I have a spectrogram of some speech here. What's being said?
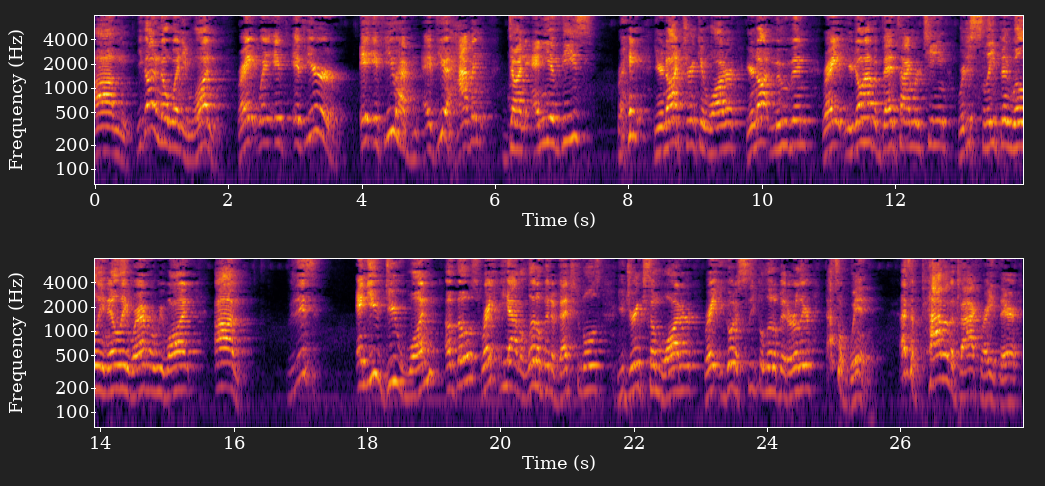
Um, you got to know when you won, right? If if you're if you have if you haven't done any of these, right? You're not drinking water, you're not moving, right? You don't have a bedtime routine. We're just sleeping willy nilly wherever we want. Um, this and you do one of those, right? You have a little bit of vegetables, you drink some water, right? You go to sleep a little bit earlier. That's a win. That's a pat on the back right there.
